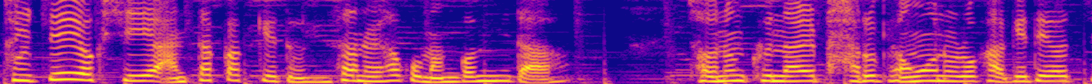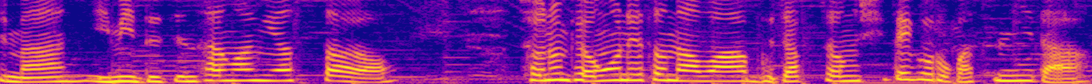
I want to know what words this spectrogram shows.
둘째 역시 안타깝게도 유산을 하고 만 겁니다. 저는 그날 바로 병원으로 가게 되었지만 이미 늦은 상황이었어요. 저는 병원에서 나와 무작정 시댁으로 갔습니다.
